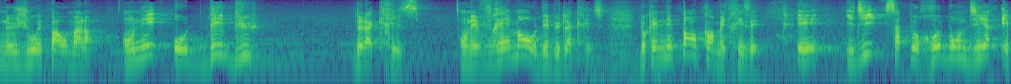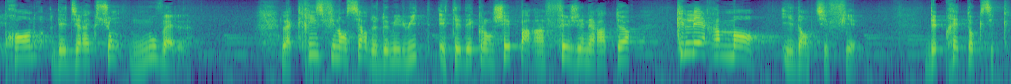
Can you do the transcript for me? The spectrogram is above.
ne jouez pas au malin. On est au début de la crise. On est vraiment au début de la crise. Donc elle n'est pas encore maîtrisée. Et il dit, ça peut rebondir et prendre des directions nouvelles. La crise financière de 2008 était déclenchée par un fait générateur clairement identifié, des prêts toxiques.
